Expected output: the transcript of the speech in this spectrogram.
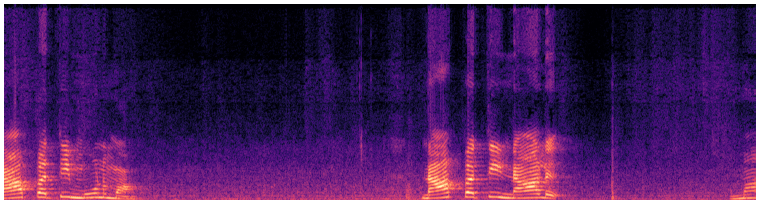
நாற்பத்தி மூணுமா நாற்பத்தி நாலு. அம்மா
